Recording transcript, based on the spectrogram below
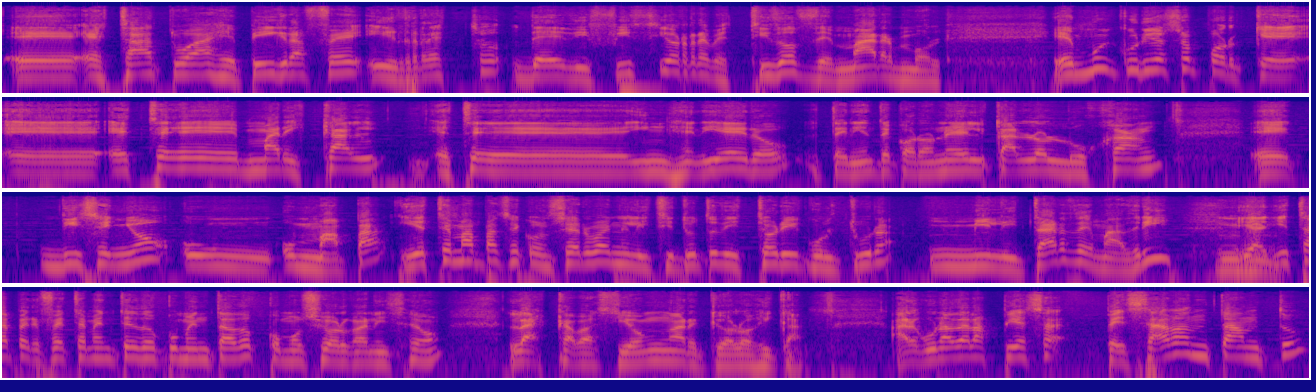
eh, estatuas, epígrafes y restos de edificios revestidos de mármol. Es muy curioso porque eh, este mariscal, este ingeniero, teniente coronel Carlos Luján, eh, diseñó un, un mapa y este mapa se conserva en el Instituto de Historia y Cultura Militar de Madrid y allí está perfectamente documentado cómo se organizó la excavación arqueológica. Algunas de las piezas pesaban tanto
